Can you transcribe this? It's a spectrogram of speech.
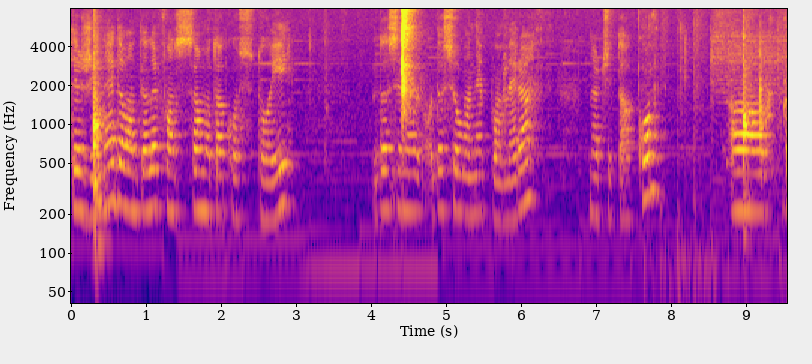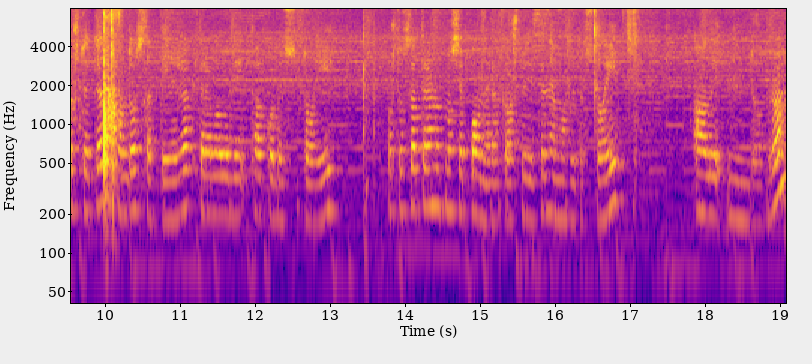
težine da vam telefon samo tako stoji. Da se, se ovo ne pomera. Znači tako. pošto je telefon dosta težak, trebalo bi tako da stoji. Pošto sad trenutno se pomera, kao što vidite ne može da stoji. Ali dobro.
